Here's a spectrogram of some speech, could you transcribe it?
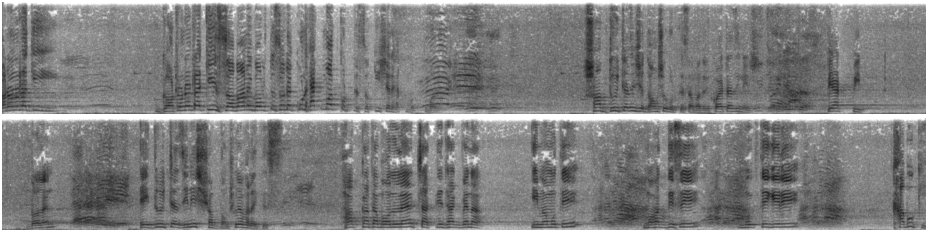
ঘটনাটা কি? ঘটনাটা কি? জবানে বলতেছো ওটা কোন হ্যাকমত করতেছো? কিসের হ্যাকমত তোমার? সব দুইটা জিনিস ধ্বংস করতেছে আমাদের। কয়টা জিনিস? পেট পিট। বলেন। এই দুইটা জিনিস সব ধ্বংস করে ফেলাইতেছে। হক কথা বললে চাকরি থাকবে না। ইমামতি, মহাদ্দিসি মুক্তিগিরি খাব কি?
